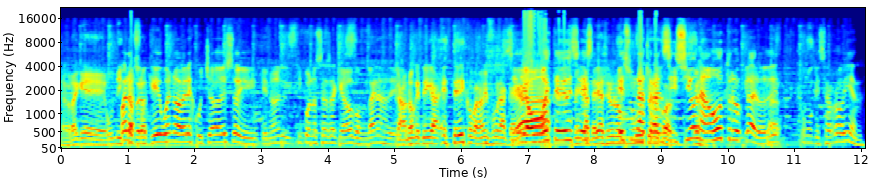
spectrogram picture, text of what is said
La verdad que un disco. Bueno, pero qué bueno haber escuchado eso y que no el tipo no se haya quedado con ganas de. Claro, no que te diga, este disco para mí fue una Sí, cagada. o este es, me encantaría hacer uno es una mucho mejor". transición a otro, claro, de- como que cerró bien.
